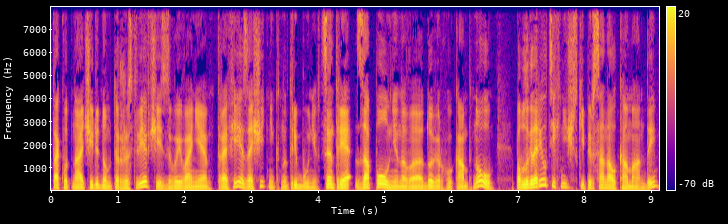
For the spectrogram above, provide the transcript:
Так вот, на очередном торжестве в честь завоевания трофея защитник на трибуне в центре заполненного доверху Камп Ноу поблагодарил технический персонал команды,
